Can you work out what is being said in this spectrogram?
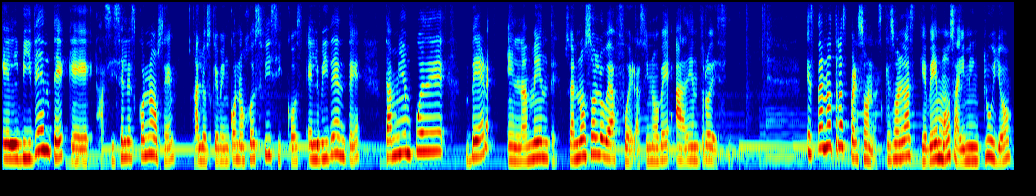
el vidente, que así se les conoce, a los que ven con ojos físicos, el vidente también puede ver en la mente, o sea, no solo ve afuera, sino ve adentro de sí. Están otras personas, que son las que vemos, ahí me incluyo,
